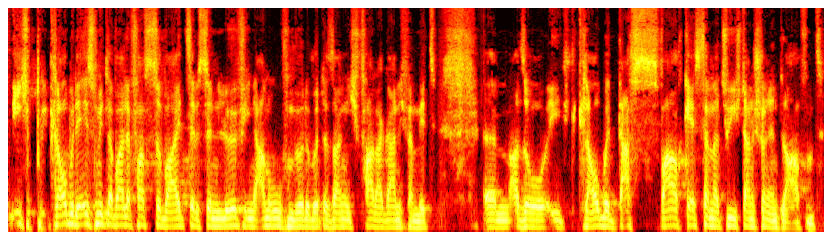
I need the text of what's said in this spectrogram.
ich glaube, der ist mittlerweile fast so weit. Selbst wenn Löw ihn anrufen würde, würde er sagen, ich fahre da gar nicht mehr mit. Ähm, also ich glaube, das war auch gestern natürlich dann schon entlarvend.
